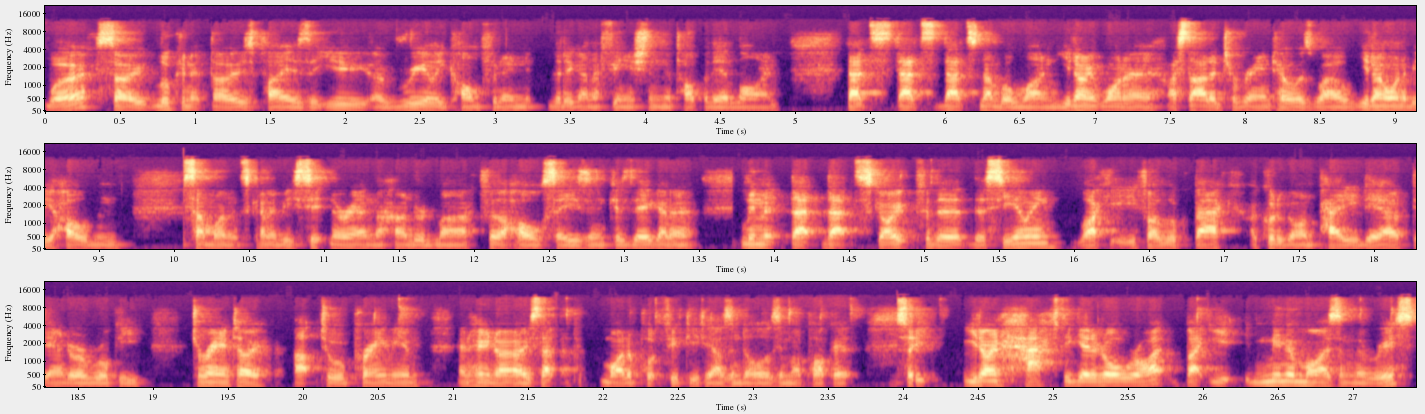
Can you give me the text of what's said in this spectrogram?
work. So looking at those players that you are really confident that are going to finish in the top of their line, that's that's that's number one. You don't want to. I started Taranto as well. You don't want to be holding someone that's going to be sitting around the hundred mark for the whole season because they're going to limit that that scope for the the ceiling. Like if I look back, I could have gone Paddy Dow down to a rookie. Taranto up to a premium, and who knows that might have put fifty thousand dollars in my pocket. So you don't have to get it all right, but you're minimizing the risk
